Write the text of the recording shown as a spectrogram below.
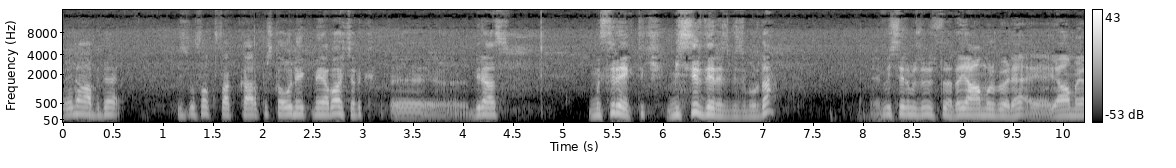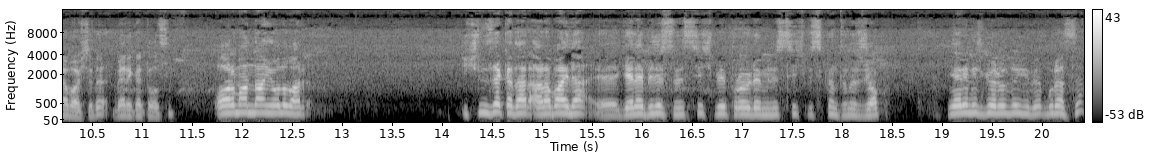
Veli abi de biz ufak ufak karpuz kavun ekmeye başladık. E, biraz mısır ektik. Misir deriz biz burada. E, Mısırımızın üstüne de yağmur böyle e, yağmaya başladı. Bereket olsun. Ormandan yolu var. İçinize kadar arabayla e, gelebilirsiniz. Hiçbir probleminiz, hiçbir sıkıntınız yok. Yerimiz görüldüğü gibi burası.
